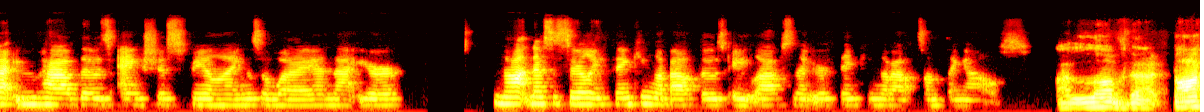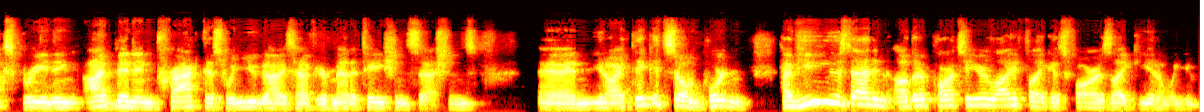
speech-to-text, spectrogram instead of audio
that you have those anxious feelings away and that you're not necessarily thinking about those eight laps and that you're thinking about something else. I love that box breathing. I've been in practice when you guys have your meditation sessions, and you know I think it's so important. Have you used that in other parts of your life, like as far as like you know when you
